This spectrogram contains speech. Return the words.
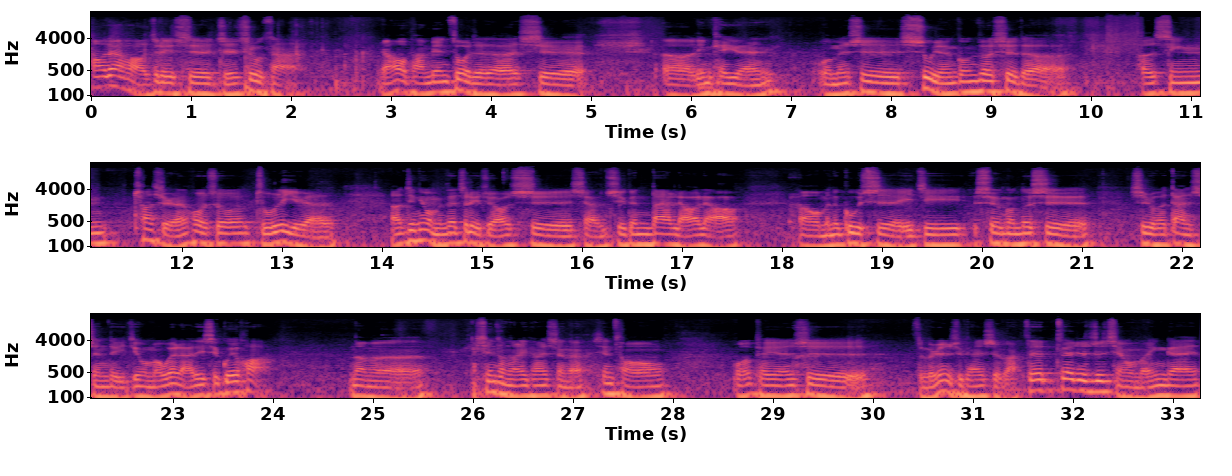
Hello，大家好，这里是植树散，然后旁边坐着的是呃林培元，我们是树源工作室的核心创始人或者说主理人。然后今天我们在这里主要是想去跟大家聊一聊呃我们的故事，以及树源工作室是如何诞生的，以及我们未来的一些规划。那么先从哪里开始呢？先从我和裴元是怎么认识开始吧。在在这之前，我们应该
